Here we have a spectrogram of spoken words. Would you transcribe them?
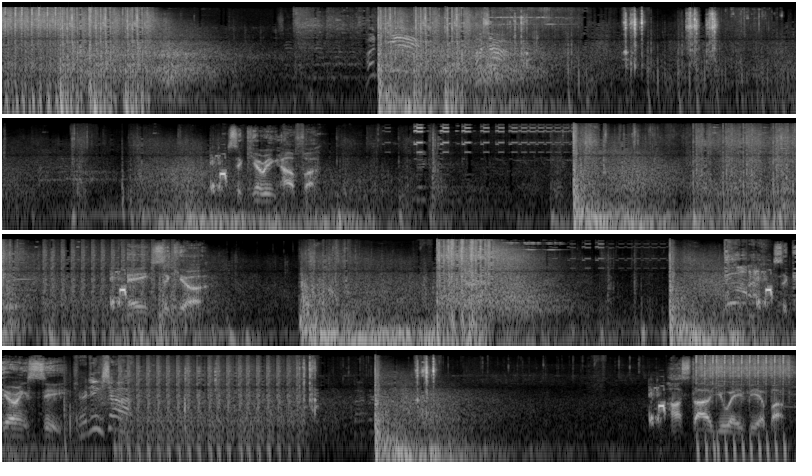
Securing Alpha. A secure. Securing C. Shooting shot. Hostile UAV above.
